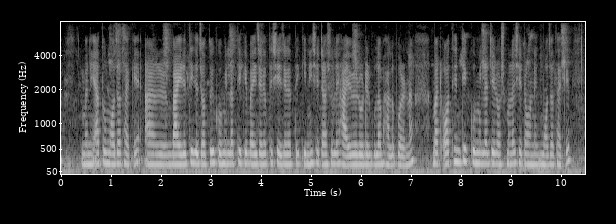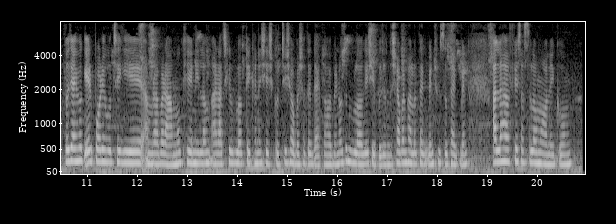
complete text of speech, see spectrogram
মানে এত মজা থাকে। আর বাইরে থেকে যতই কুমিল্লা থেকে বা এই জায়গাতে সেই জায়গাতে কিনি, সেটা আসলে হাইওয়ে রোডেরগুলো ভালো পড়ে না। বাট অথেন্টিক কুমিল্লার যে রসমালাই, সেটা অনেক মজা থাকে। তো যাই হোক, এরপরে হচ্ছে গিয়ে আমরা আবার আমও খেয়ে নিলাম। আর আজকের ব্লগটা এখানে শেষ করছি। সবার সাথে দেখা হবে নতুন ব্লগে সে পর্যন্ত সবাই ভালো থাকবেন, সুস্থ থাকবেন। আল্লাহ হাফিজ। আসসালামু আলাইকুম।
